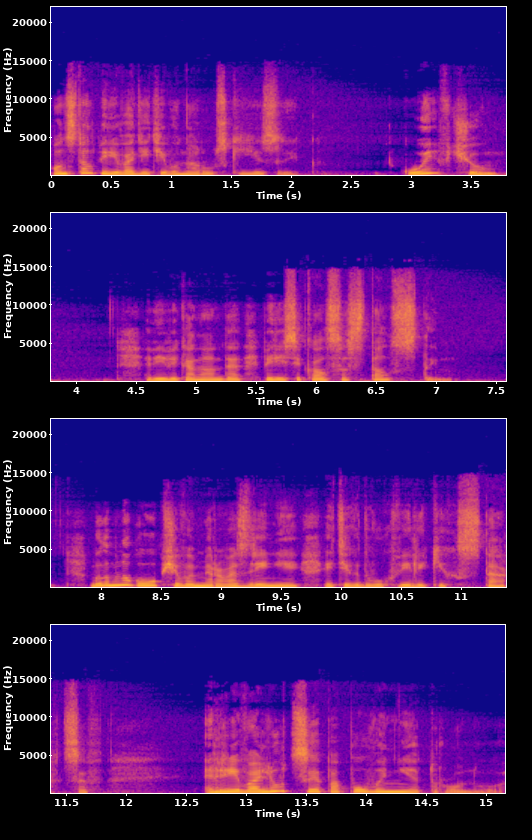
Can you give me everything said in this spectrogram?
Он стал переводить его на русский язык. Кое в чем Вивекананда пересекался с Толстым. Было много общего в мировоззрении этих двух великих старцев. Революция Попова не тронула.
